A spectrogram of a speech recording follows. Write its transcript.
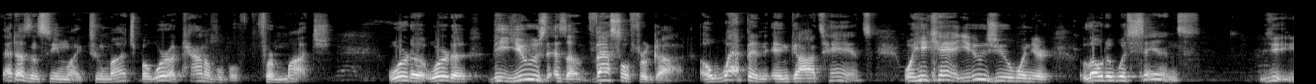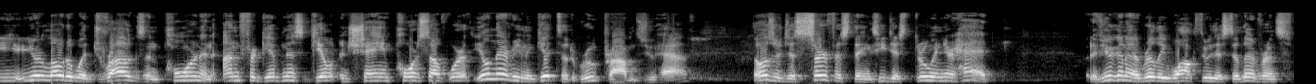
That doesn't seem like too much, but we're accountable for much. We're to, we're to be used as a vessel for God, a weapon in God's hands. Well, He can't use you when you're loaded with sins. You, you- you're loaded with drugs and porn and unforgiveness, guilt and shame, poor self worth. You'll never even get to the root problems you have. Those are just surface things He just threw in your head. But if you're going to really walk through this deliverance,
